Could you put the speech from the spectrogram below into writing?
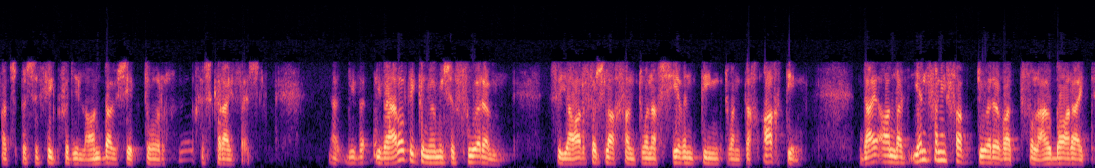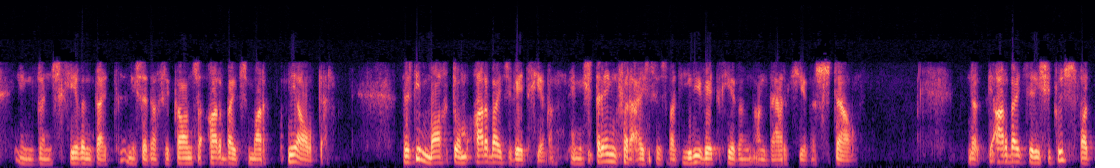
wat spesifiek vir die landbousektor geskryf is. Nou die die wêreldekonomiese forum se jaarverslag van 2017-2018 dui aan dat een van die faktore wat volhoubaarheid en winsgewendheid in die Suid-Afrikaanse arbeidsmark nie alter dis die magte om arbeidswetgewing en die streng vereistes wat hierdie wetgewing aan werkgewers stel. Nou die arbeidsrisiko's wat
